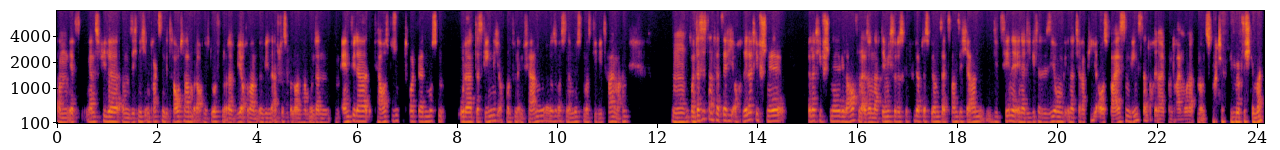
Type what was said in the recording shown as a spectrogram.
ähm, jetzt ganz viele ähm, sich nicht in Praxen getraut haben oder auch nicht durften oder wie auch immer irgendwie den Anschluss verloren haben und dann entweder per Hausbesuch betreut werden mussten oder das ging nicht aufgrund von Entfernungen oder sowas und dann mussten wir es digital machen. Mm, und das ist dann tatsächlich auch relativ schnell relativ schnell gelaufen. Also nachdem ich so das Gefühl habe, dass wir uns seit 20 Jahren die Zähne in der Digitalisierung, in der Therapie ausbeißen, ging es dann doch innerhalb von drei Monaten uns wie möglich gemacht.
